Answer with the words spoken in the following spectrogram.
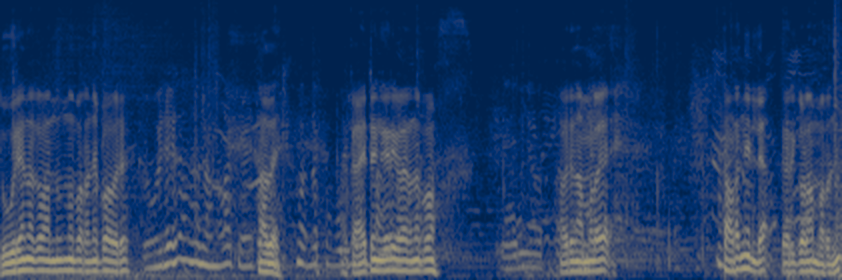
ദൂരെ നിന്നൊക്കെ വന്നു പറഞ്ഞപ്പോ പറഞ്ഞപ്പോൾ അവർ കേട്ട് അതെ കയറ്റം കയറി വരുന്നപ്പോൾ അവർ നമ്മളെ തടഞ്ഞില്ല കയറിക്കോളാൻ പറഞ്ഞു.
